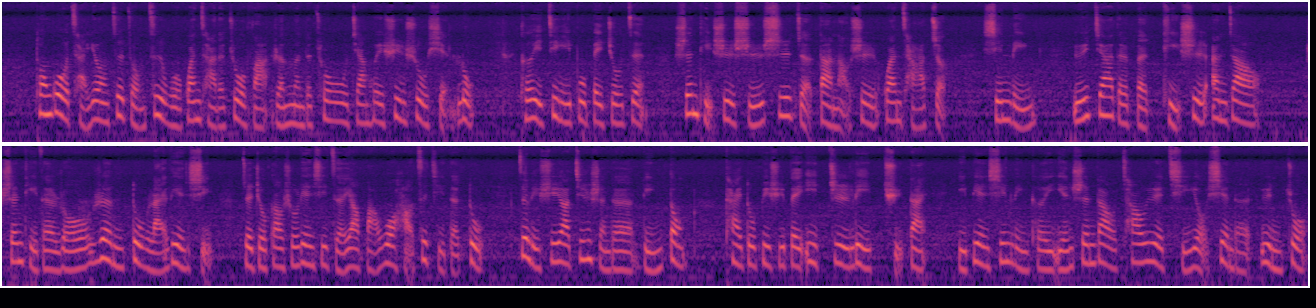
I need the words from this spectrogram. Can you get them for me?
通过采用这种自我观察的做法，人们的错误将会迅速显露，可以进一步被纠正。身体是实施者，大脑是观察者，心灵。瑜伽的本体是按照。身体的柔韧度来练习，这就告诉练习者要把握好自己的度。这里需要精神的灵动，态度必须被意志力取代，以便心灵可以延伸到超越其有限的运作。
